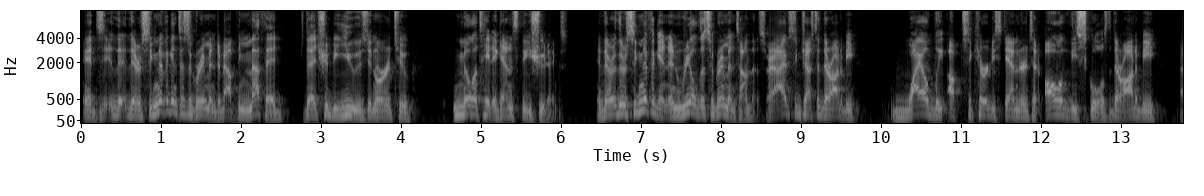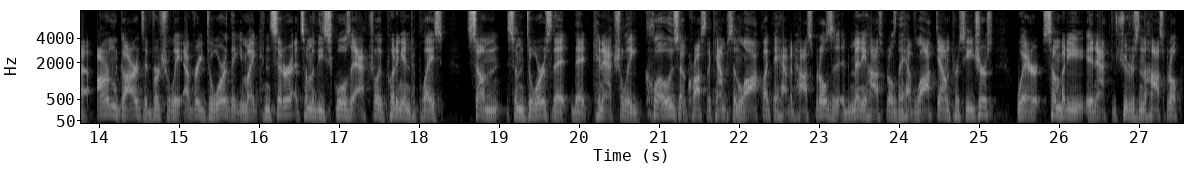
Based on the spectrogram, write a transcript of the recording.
It's, there's significant disagreement about the method that should be used in order to militate against these shootings. There, there's significant and real disagreements on this. Right? I've suggested there ought to be wildly upped security standards at all of these schools, that there ought to be uh, armed guards at virtually every door that you might consider at some of these schools actually putting into place some some doors that that can actually close across the campus and lock like they have at hospitals. At many hospitals, they have lockdown procedures where somebody, an active shooter, is in the hospital,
